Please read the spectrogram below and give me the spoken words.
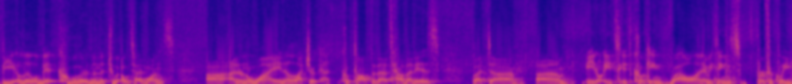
be a little bit cooler than the two outside ones. Uh, I don't know why in an electric cooktop that that's how that is, but uh, um, you know, it's, it's cooking well and everything's perfectly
